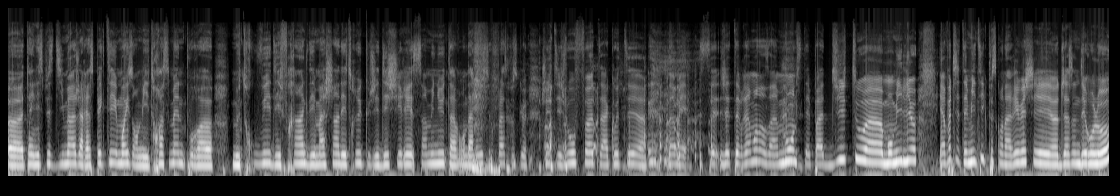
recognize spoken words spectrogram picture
Euh, T'as une espèce d'image à respecter. Moi, ils ont mis trois semaines pour euh, me trouver des fringues, des machins, des trucs que j'ai déchirés cinq minutes avant d'arriver sur place parce que j'étais joué au foot à côté. Non, mais j'étais vraiment dans un monde, c'était pas du tout euh, mon milieu. Et en fait, c'était mythique parce qu'on arrivait chez euh, Jason Derulo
